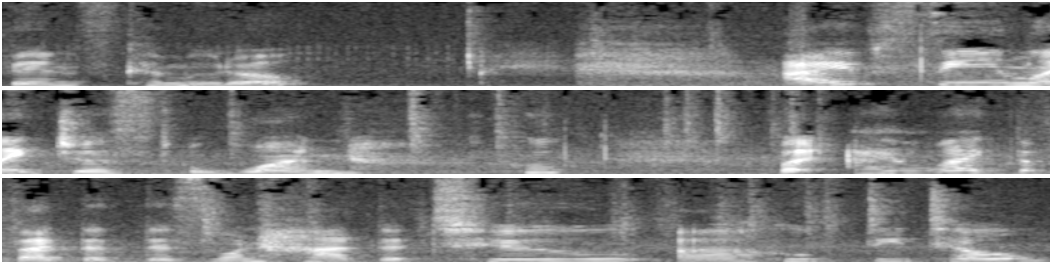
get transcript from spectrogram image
Vince Camuto. I've seen like just one hoop but I like the fact that this one had the two uh, hoop detail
